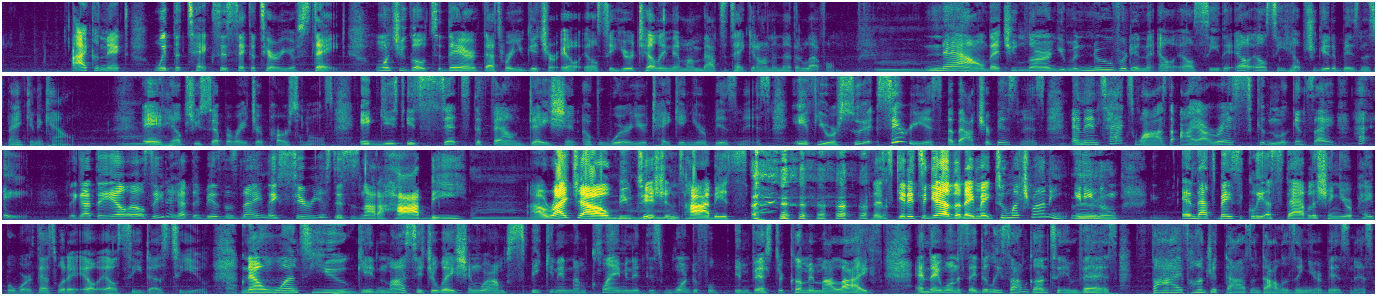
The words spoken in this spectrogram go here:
I connect with the Texas Secretary of State. Once you go to there, that's where you get your LLC. You're telling them I'm about to take it on another level. Mm. Now that you learn you maneuvered in the LLC, the LLC helps you get a business banking account. Mm. It helps you separate your personals. It gets, it sets the foundation of where you're taking your business. If you're su- serious about your business, and then tax wise, the IRS can look and say, "Hey, they got the LLC, they got their business name, they serious. This is not a hobby." All right, y'all, mm-hmm. beauticians, hobbies. Let's get it together. They make too much money. Anywho, and that's basically establishing your paperwork. That's what an LLC does to you. Now, once you get in my situation where I'm speaking and I'm claiming that this wonderful investor come in my life, and they want to say, Delisa, I'm going to invest five hundred thousand dollars in your business.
